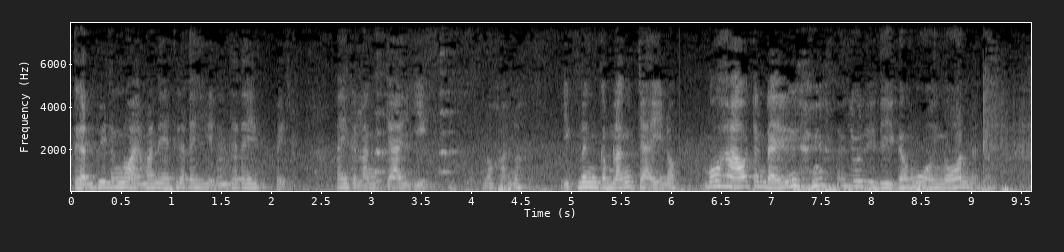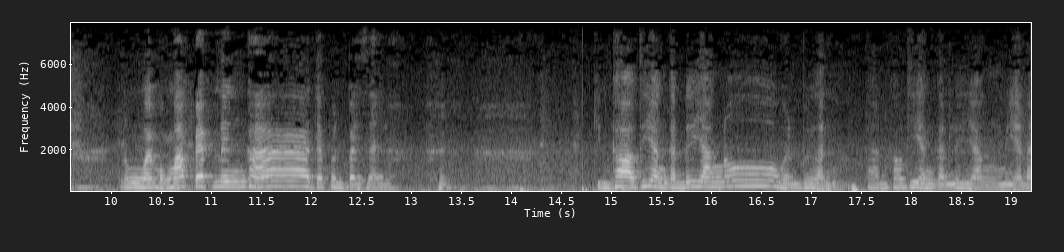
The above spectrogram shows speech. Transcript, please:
เตือนพี่น้องหน่อยมาเนี่ยเพื่อได้เห็นจะได้ไปให้กำลังใจอีกเนาะค่ะเนาะอีกหนึ่งกำลังใจเนาะโมหาวจังไดอยู่ดีๆก็ง่วงนอนน้องหมวยบอกมาแป๊บหนึ่งค่ะจะเพิ่นไปใส่ละ กินข้าวเที่ยงกันหรือยังเนาะเพื่อนเพื่อนๆทานข้าวเที่ยงกันหรือยังมีอะไร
